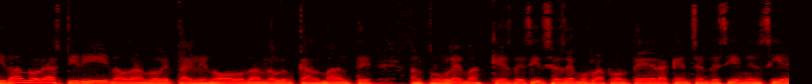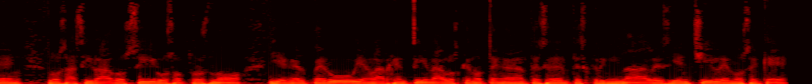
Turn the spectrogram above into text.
y dándole aspirina o dándole Tylenol o dándole un calmante al problema, que es decir, cerremos la frontera, que entren de 100 en 100, los asilados sí, los otros no, y en el Perú y en la Argentina los que no tengan antecedentes criminales, y en Chile no sé qué,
